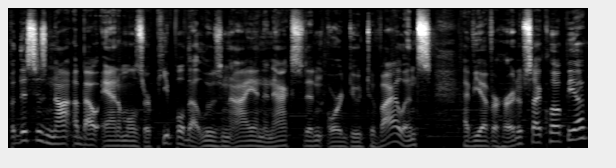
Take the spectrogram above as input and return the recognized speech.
But this is not about animals or people that lose an eye in an accident or due to violence. Have you ever heard of cyclopia?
